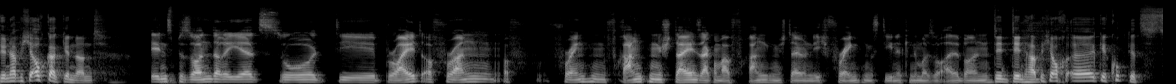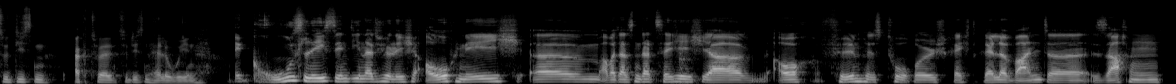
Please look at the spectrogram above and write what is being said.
Den habe ich auch gerade genannt insbesondere jetzt so die Bride of, Frank, of Franken, Frankenstein, sagen wir mal Frankenstein und nicht Frankenstein, das klingt immer so albern. Den, den habe ich auch äh, geguckt jetzt zu diesen aktuellen, zu diesen Halloween. Äh, gruselig sind die natürlich auch nicht, ähm, aber das sind tatsächlich ja auch filmhistorisch recht relevante Sachen,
